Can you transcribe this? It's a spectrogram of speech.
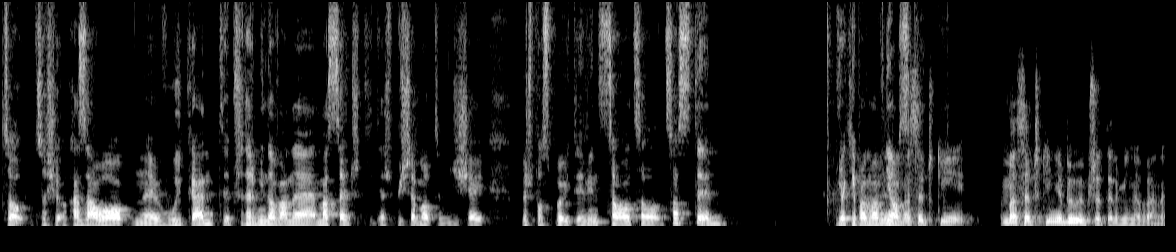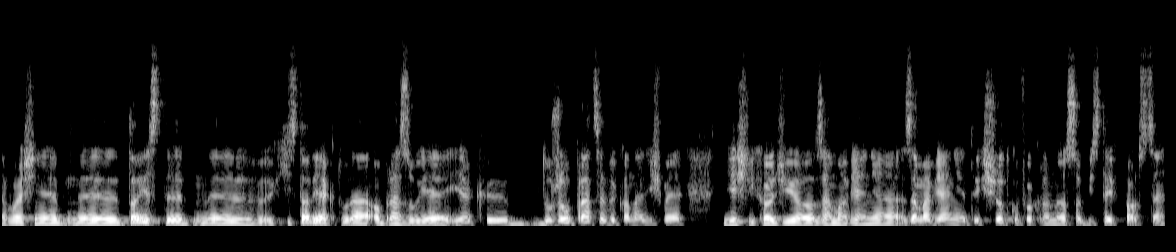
co, co się okazało y, w weekend, przeterminowane maseczki. Też piszemy o tym dzisiaj w Rzeczpospolitej, więc co, co, co z tym? Jakie pan ma wnioski? Maseczki, Maseczki nie były przeterminowane. Właśnie e, to jest e, historia, która obrazuje, jak dużą pracę wykonaliśmy, jeśli chodzi o zamawiania, zamawianie tych środków ochrony osobistej w Polsce.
